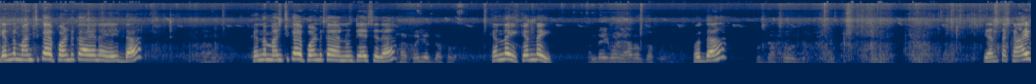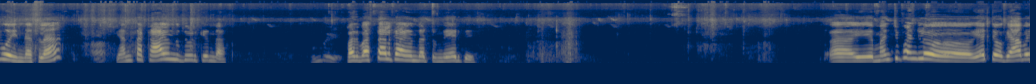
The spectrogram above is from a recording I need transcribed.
కింద మంచికాయ పండుకాయ అయినా వేయిద్దా? కింద మంచికాయ పండుకాయ ఉంటే వేసేదా? ఏరొద్దు అసలు. వద్దా? ఎంత కాయ పోయింది అసలు? ఎంత కాయ ఉంది చూడు కింద? పది బస్తాల కాయ ఉందట్టుంది ఈ మంచి పండ్లు వేస్తే ఒక యాభై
